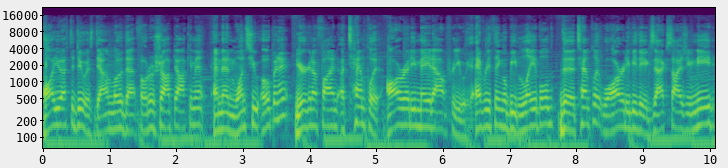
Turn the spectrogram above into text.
all you have to do is download that Photoshop document and then once you open it, you're gonna find a template already made out for you. Everything will be labeled. The template will already be the exact size you need.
